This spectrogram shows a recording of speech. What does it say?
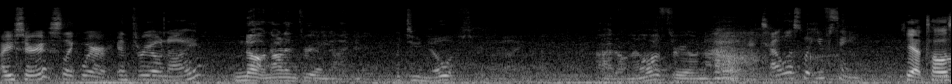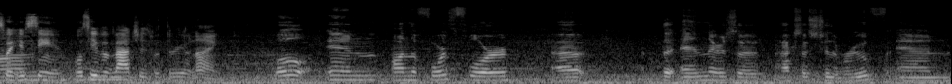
Are you serious? Like where? In 309? No, not in 309. But do you know of 309? I don't know if 309. Okay, tell us what you've seen. Yeah, tell us what Um, you've seen. We'll see if it matches with 309. well, in on the fourth floor, at the end, there's a access to the roof, and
